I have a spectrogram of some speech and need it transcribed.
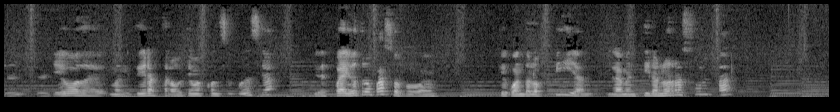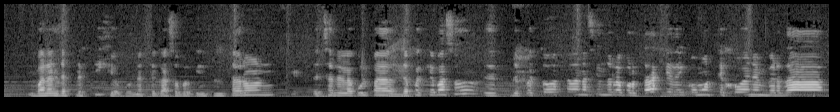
el, el Diego de mentir hasta las últimas consecuencias. Y después hay otro paso, pues, que cuando los pillan y la mentira no resulta, van al desprestigio, pues, en este caso, porque intentaron echarle la culpa. Mm. Después, ¿qué pasó? Eh, después todos estaban haciendo reportajes de cómo este joven en verdad.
